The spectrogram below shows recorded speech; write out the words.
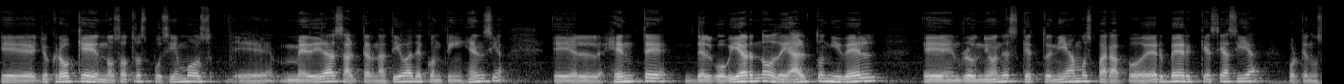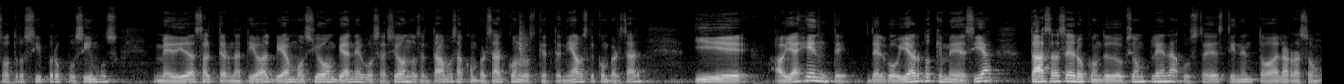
Eh, yo creo que nosotros pusimos eh, medidas alternativas de contingencia. El gente del gobierno de alto nivel en reuniones que teníamos para poder ver qué se hacía, porque nosotros sí propusimos medidas alternativas vía moción, vía negociación, nos sentábamos a conversar con los que teníamos que conversar y eh, había gente del gobierno que me decía, tasa cero con deducción plena, ustedes tienen toda la razón,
